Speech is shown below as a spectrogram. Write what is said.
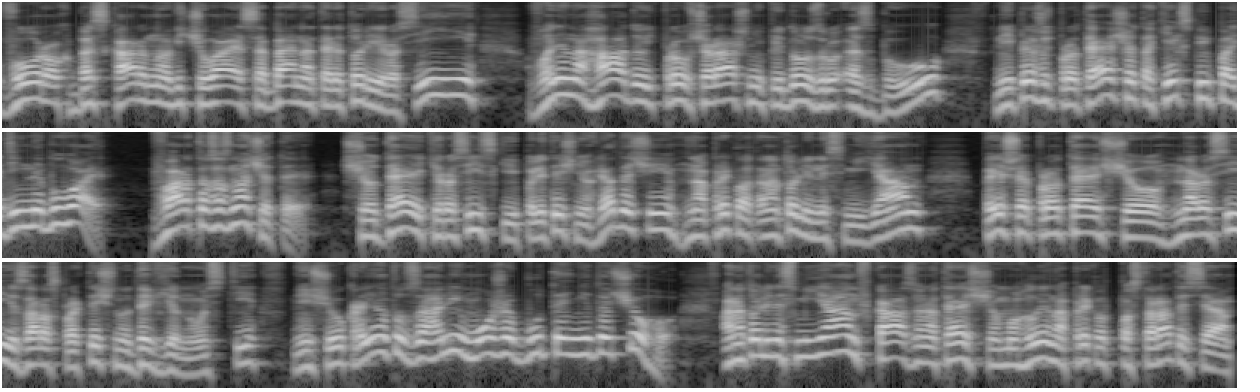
ворог безкарно відчуває себе на території Росії. Вони нагадують про вчорашню підозру СБУ і пишуть про те, що таких співпадінь не буває. Варто зазначити, що деякі російські політичні оглядачі, наприклад, Анатолій Несміян, пише про те, що на Росії зараз практично 90-ті, і що Україна тут взагалі може бути ні до чого. Анатолій Несміян вказує на те, що могли, наприклад, постаратися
